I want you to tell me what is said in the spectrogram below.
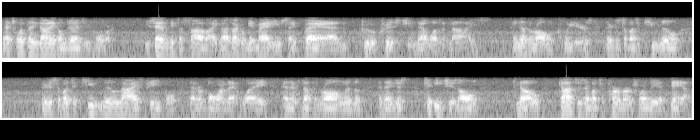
That's one thing God ain't going to judge you for. You stand up against a sodomite, God's not going to get mad at you and say, bad a Christian. That wasn't nice. Ain't nothing wrong with queers. They're just a bunch of cute little, they're just a bunch of cute little nice people that are born that way, and there's nothing wrong with them, and they just, to each his own. No, God says they're a bunch of perverts worthy of death.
